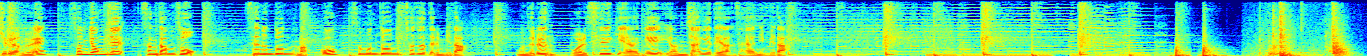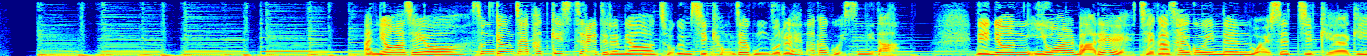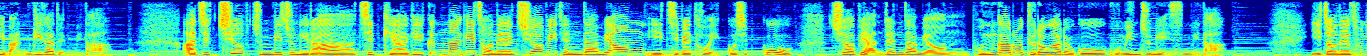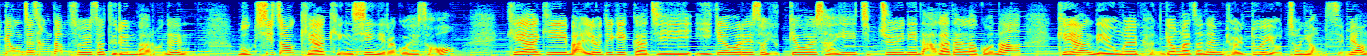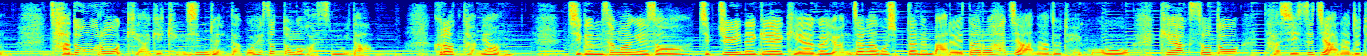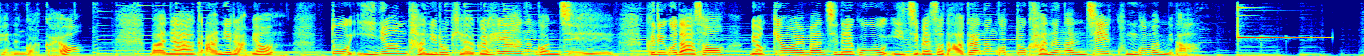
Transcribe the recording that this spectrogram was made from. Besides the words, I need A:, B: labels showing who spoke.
A: 김현우의 손경제 상담소. 새는 돈 맞고 숨은 돈 찾아드립니다. 오늘은 월세 계약의 연장에 대한 사연입니다.
B: 안녕하세요. 손경제 팟캐스트를 들으며 조금씩 경제 공부를 해나가고 있습니다. 내년 2월 말에 제가 살고 있는 월세집 계약이 만기가 됩니다. 아직 취업 준비 중이라 집 계약이 끝나기 전에 취업이 된다면 이 집에 더 있고 싶고 취업이 안 된다면 본가로 들어가려고 고민 중에 있습니다. 이전에 손경제 상담소에서 들은 바로는 묵시적 계약 갱신이라고 해서 계약이 만료되기까지 2개월에서 6개월 사이 집주인이 나가달라거나 계약 내용을 변경하자는 별도의 요청이 없으면 자동으로 계약이 갱신된다고 했었던 것 같습니다. 그렇다면 지금 상황에서 집주인에게 계약을 연장하고 싶다는 말을 따로 하지 않아도 되고 계약서도 다시 쓰지 않아도 되는 걸까요? 만약 아니라면 또 2년 단위로 계약을 해야 하는 건지, 그리고 나서 몇 개월만 지내고 이 집에서 나가는 것도 가능한지 궁금합니다.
